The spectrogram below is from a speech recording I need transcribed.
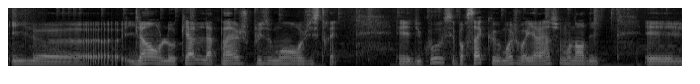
Il a en local la page plus ou moins enregistrée. Et du coup, c'est pour ça que moi je voyais rien sur mon ordi. Et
